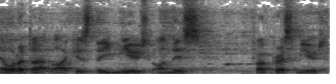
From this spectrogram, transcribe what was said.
Now what I don't like is the mute on this. If I press mute,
